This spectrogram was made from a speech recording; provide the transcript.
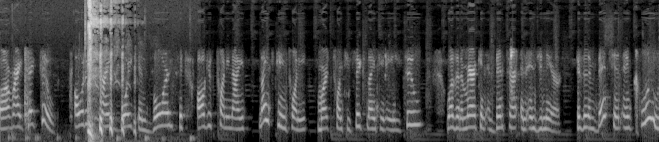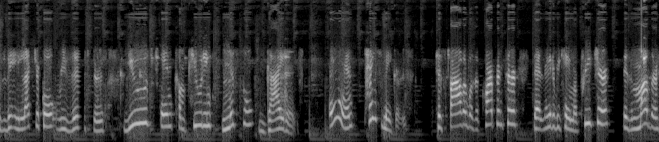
All right, take two. Otis Frank Boykin, born August 29th, 1920, March 26, 1982, was an American inventor and engineer. His invention includes the electrical resistors used in computing missile guidance a carpenter that later became a preacher. His mother,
